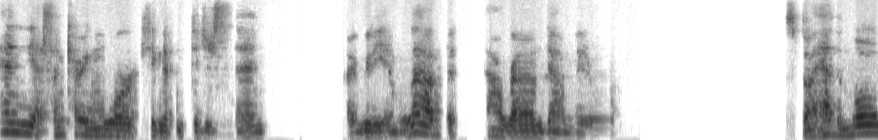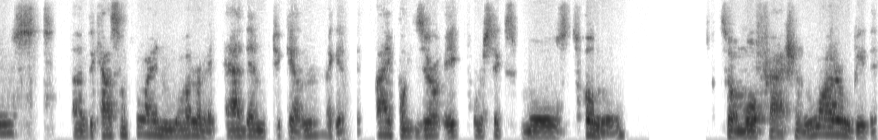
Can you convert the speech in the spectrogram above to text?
And yes, I'm carrying more significant digits than I really am allowed, but I'll round down later on. So I have the moles of the calcium chloride and water, I add them together, I get 5.0846 moles total. So a mole fraction of the water will be the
